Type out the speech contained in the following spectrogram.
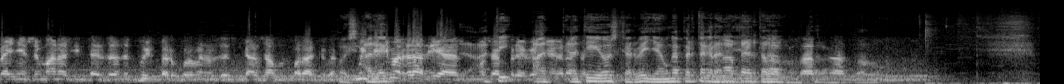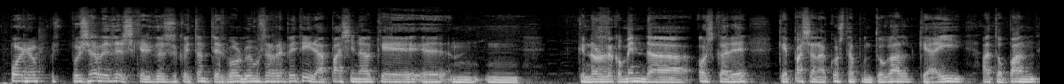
veñen semanas intensas despois, pero por lo menos descansamos para que ven. Pues, pois, Muchísimas ale... gracias, como a sempre, ti, veña, a, gracias. A ti, Óscar, veña, unha aperta grande. Unha aperta, logo. Bueno, pois pues, pues, a veces, queridos escoitantes, volvemos a repetir a páxina que eh, mm, mm que nos recomenda Óscar é que pasan a costa.gal que aí atopan,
